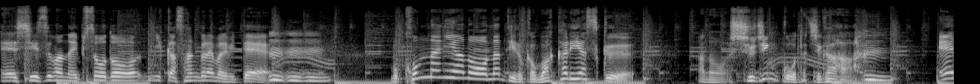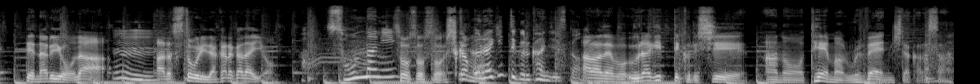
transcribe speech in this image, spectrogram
えーシーズン1のエピソード2か3ぐらいまで見て、うんうんうんもうこんなにあのなんていうのか分かりやすくあの主人公たちが、うん。えってなるような、うん。あのストーリーなかなかないよ。あそんなに？そうそうそう。しかも裏切ってくる感じですか？あのでも裏切ってくるしあのテーマは Revenge だからさ。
